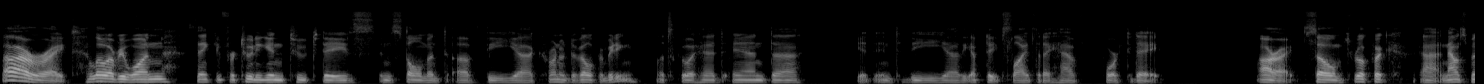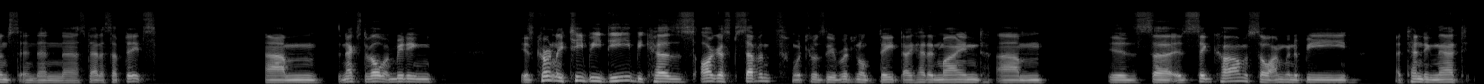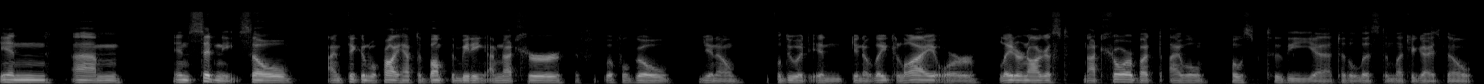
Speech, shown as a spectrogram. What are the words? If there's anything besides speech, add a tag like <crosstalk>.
All right. Hello, everyone. Thank you for tuning in to today's installment of the uh, Corundum Developer Meeting. Let's go ahead and uh, get into the uh, the update slides that I have for today. All right. So, real quick uh, announcements and then uh, status updates. Um, the next development meeting is currently TBD because August 7th, which was the original date I had in mind, um, is uh, is SIGCOMM. So I'm going to be attending that in um, in Sydney. So I'm thinking we'll probably have to bump the meeting. I'm not sure if if we'll go, you know, if we'll do it in you know late July or later in August. Not sure, but I will post to the uh, to the list and let you guys know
